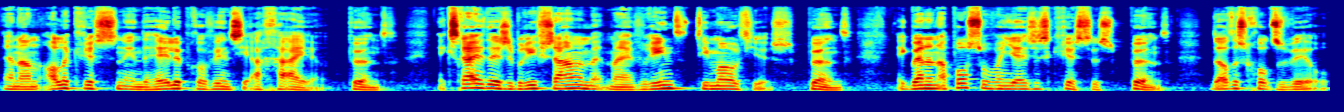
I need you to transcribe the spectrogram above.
en aan alle christenen in de hele provincie Achaïe. Ik schrijf deze brief samen met mijn vriend Timotheus. Ik ben een apostel van Jezus Christus. Dat is Gods wil.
